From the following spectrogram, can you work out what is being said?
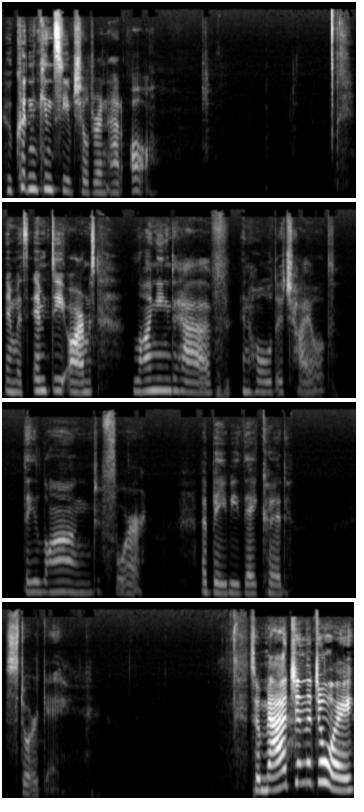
who couldn't conceive children at all. And with empty arms, longing to have and hold a child, they longed for a baby they could storge. So imagine the joy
